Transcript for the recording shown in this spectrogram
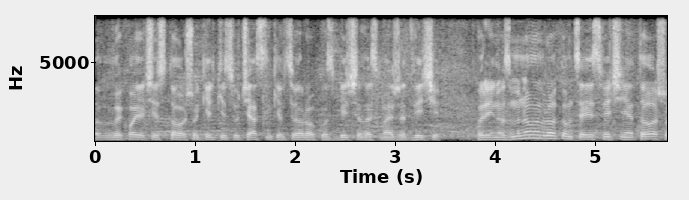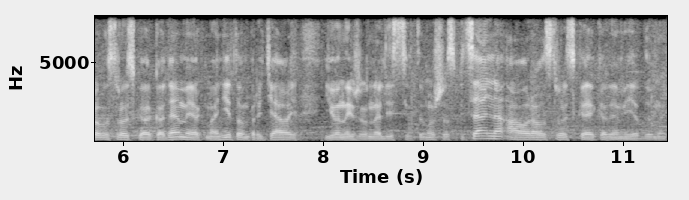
Виходячи з того, що кількість учасників цього року збільшилась майже двічі порівняно з минулим роком, це є свідчення того, що Острозька академія як магнітом притягує юних журналістів, тому що спеціальна аура Острозької академії, я думаю,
